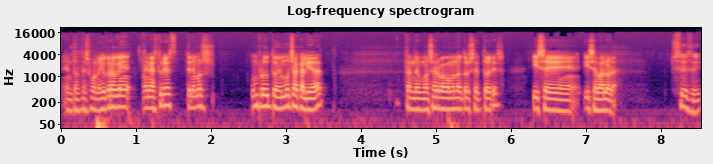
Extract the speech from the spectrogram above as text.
Entonces, bueno, yo creo que en Asturias tenemos un producto de mucha calidad tanto en conserva como en otros sectores, y se, y se valora. Sí, sí.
